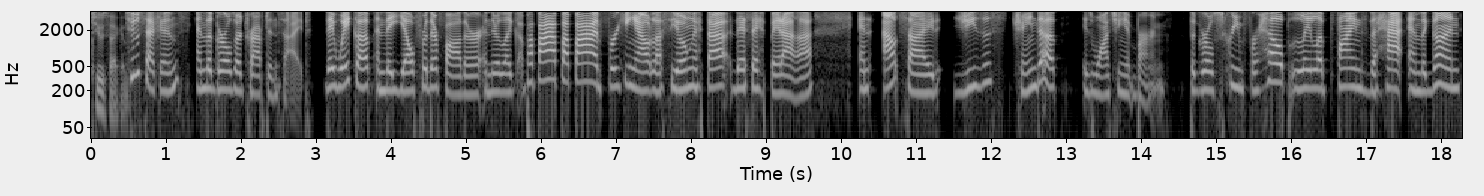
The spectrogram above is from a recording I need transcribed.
two seconds. Two seconds, and the girls are trapped inside. They wake up and they yell for their father, and they're like, Papa, Papa, and freaking out. La Sion está desesperada. And outside, Jesus, chained up, is watching it burn. The girls scream for help. Layla finds the hat and the gun,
